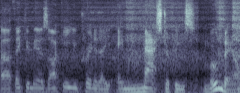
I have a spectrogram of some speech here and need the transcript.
Uh, thank you, Miyazaki. You created a, a masterpiece. Moonveil?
